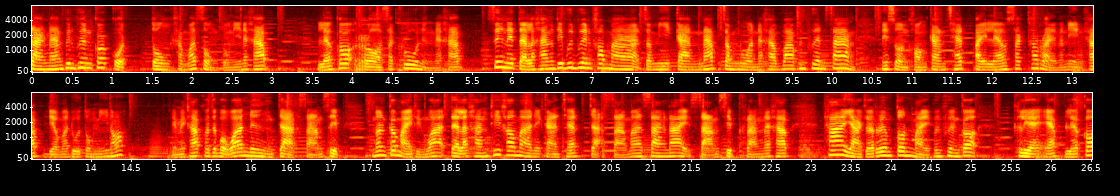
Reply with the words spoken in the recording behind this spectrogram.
จากนั้นเพื่อนๆก็กดตรงคำว่าส่งตรงนี้นะครับ แล้วก็รอสักครู่หนึ่งนะครับ ซึ่งในแต่ละครั้งที่เพื่อนๆเข้ามา จะมีการนับจำนวนนะครับว่าเพื่อนๆสร้างในส่วนของการแชทไปแล้วสักเท่าไหร่นั่นเองครับ เดี๋ยวมาดูตรงนี้เนาะเห็นไหมครับเขาจะบอกว่า 1 จาก 30 นั่นก็หมายถึงว่าแต่ละครั้งที่เข้ามาในการแชทจะสามารถสร้างได้ 30 ครั้งนะครับ ถ้าอยากจะเริ่มต้นใหม่เพื่อนๆก็เคลียร์แอปแล้วก็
